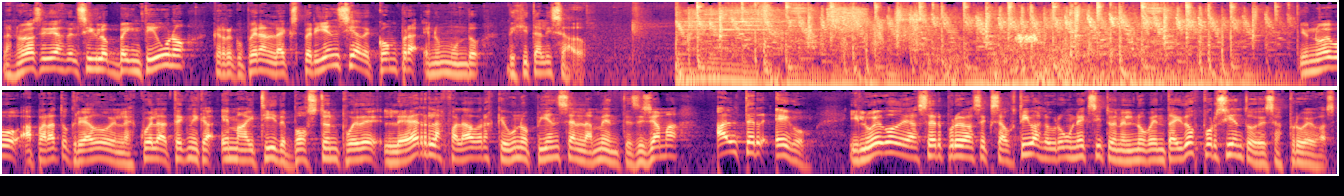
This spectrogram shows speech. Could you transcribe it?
Las nuevas ideas del siglo XXI que recuperan la experiencia de compra en un mundo digitalizado. Y un nuevo aparato creado en la Escuela Técnica MIT de Boston puede leer las palabras que uno piensa en la mente. Se llama Alter Ego y luego de hacer pruebas exhaustivas logró un éxito en el 92% de esas pruebas.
